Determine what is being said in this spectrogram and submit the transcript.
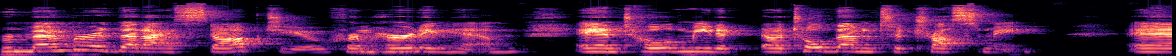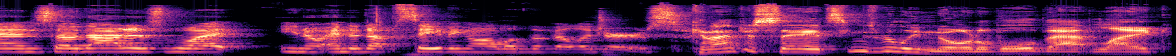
remembered that I stopped you from Mhm. hurting him and told me to, uh, told them to trust me. And so that is what, you know, ended up saving all of the villagers. Can I just say it seems really notable that like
